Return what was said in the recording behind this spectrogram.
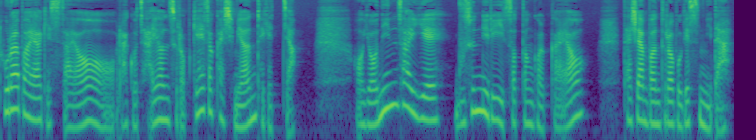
돌아봐야겠어요. 라고 자연스럽게 해석하시면 되겠죠. 어, 연인 사이에 무슨 일이 있었던 걸까요? 다시 한번 들어보겠습니다.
